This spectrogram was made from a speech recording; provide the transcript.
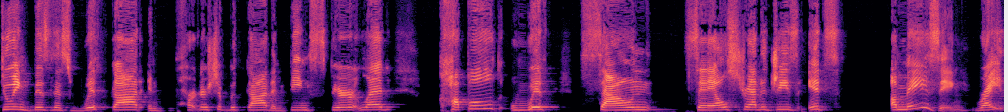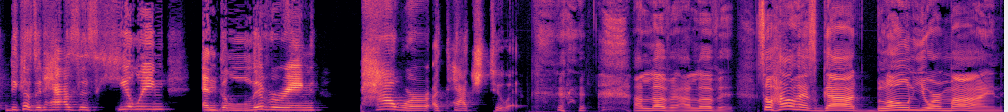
doing business with God in partnership with God and being spirit led, coupled with sound sales strategies, it's amazing, right? Because it has this healing and delivering power attached to it. I love it. I love it. So, how has God blown your mind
